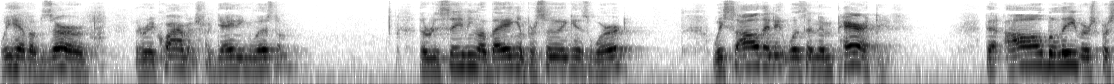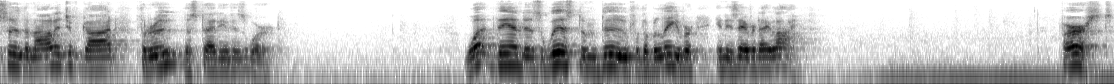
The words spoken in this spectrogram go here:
We have observed the requirements for gaining wisdom, the receiving, obeying, and pursuing His Word. We saw that it was an imperative that all believers pursue the knowledge of God through the study of His Word. What then does wisdom do for the believer in his everyday life? First,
